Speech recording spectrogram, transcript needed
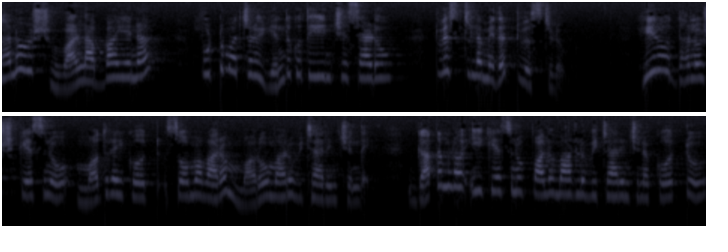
ధనుష్ వాళ్ళ అబ్బాయేనా? పుట్టుమచ్చలు ఎందుకు తీయించేశాడు? ట్విస్టుల మీద ట్విస్టులు. హీరో ధనుష్ కేసును మధురై కోర్టు సోమవారం మరోమారు విచారించింది. గతంలో ఈ కేసును పలుమార్లు విచారించిన కోర్టు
